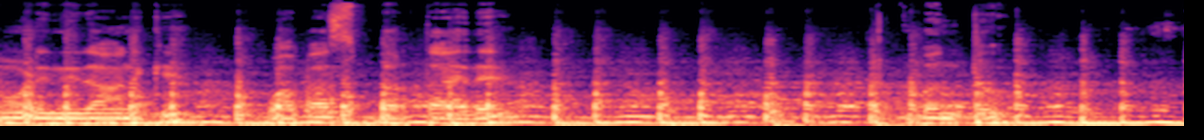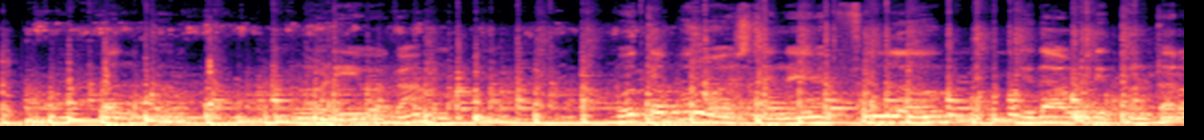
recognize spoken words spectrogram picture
ನೋಡಿ, ನಿಧಾನಕ್ಕೆ ವಾಪಸ್ ಬರ್ತಾ ಇದೆ. ಬಂತು. ಇವಾಗ ಭೂತಪ್ಪನೂ ಅಷ್ಟೇ ಫುಲ್ಲು ಇದಾಗ್ಬಿಟ್ಟಿತ್ತು ಒಂಥರ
